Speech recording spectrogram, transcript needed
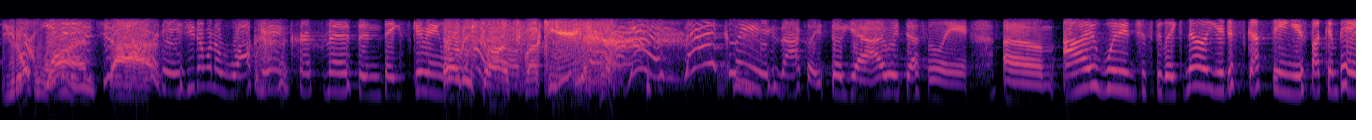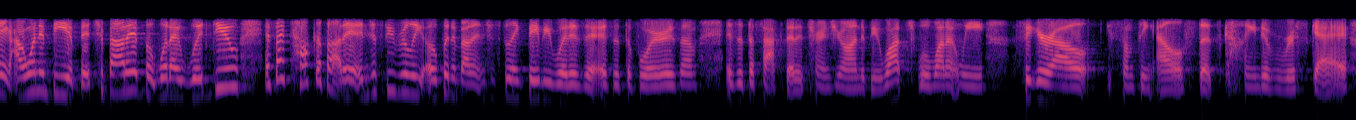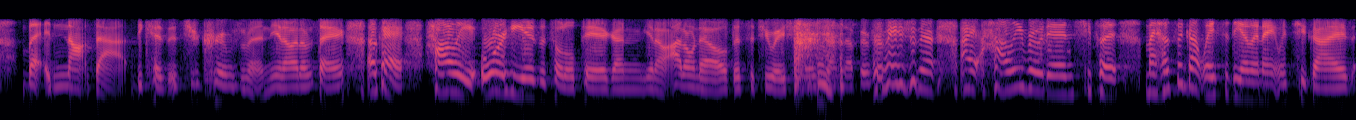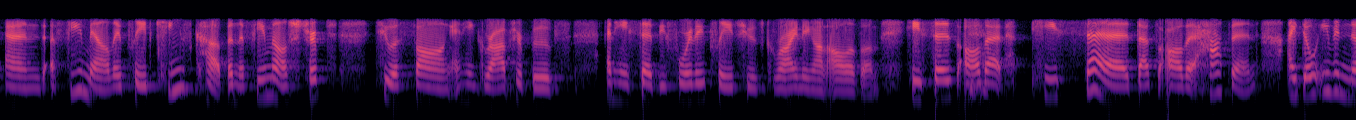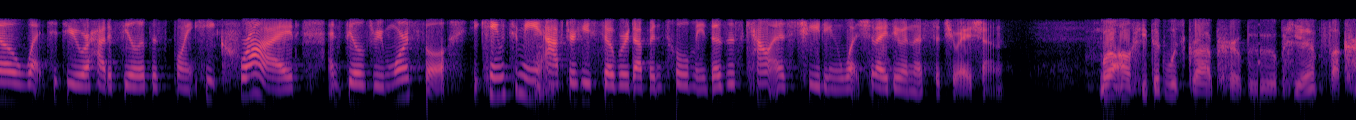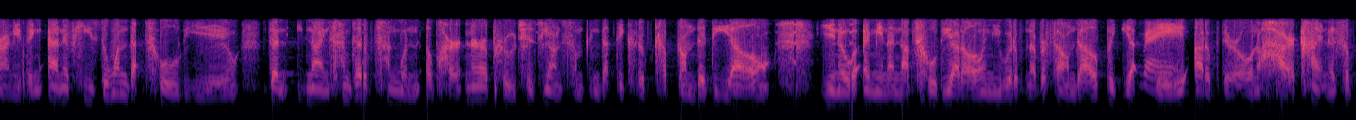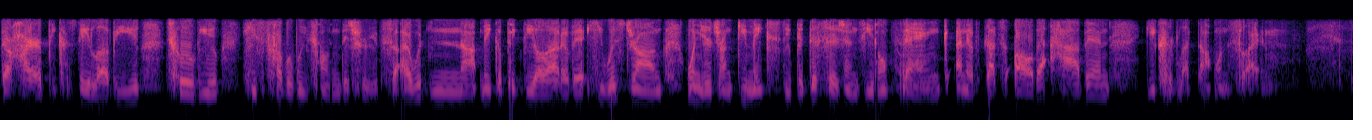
You don't Well, want it's just that. holidays you don't want to walk in christmas and thanksgiving Oh, they saw us fucking. yeah, exactly, exactly. So yeah, I would definitely um I wouldn't just be like, No, you're disgusting, you're fucking pig. I wanna be a bitch about it, but what I would do is I talk about it and just be really open about it and just be like, Baby, what is it? Is it the voyeurism? Is it the fact that it turns you on to be watched? Well why don't we figure out something else that's kind of risque, but not that because it's your groomsman. You know what I'm saying? Okay, Holly, or he is a total pig, and you know I don't know the situation. There's not enough information there. All right, Holly wrote in. She put, "My husband got wasted the other night with two guys and a female. They played King's Cup, and the female stripped to a song, and he grabbed her boobs." And he said before they played, she was grinding on all of them. He says all hmm. that. He said that's all that happened. I don't even know what to do or how to feel at this point. He cried and feels remorseful. He came to me hmm. after he sobered up and told me, "Does this count as cheating? What should I do in this situation?" Well, all he did was grab her boob. He didn't fuck her or anything. And if he's the one that told you, then nine times out of ten, when a partner approaches you on something that they could have kept on the DL, you know, I mean, and not told you at all, and you would have never found out, but yet Right. they, out of their own heart, kindness of their heart, because they love you, told you, he's probably telling the truth. So I would not make a big deal out of it. He was drunk. When you're drunk, you make stupid decisions. You don't think. And if that's all that happened, you could let that one slide.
